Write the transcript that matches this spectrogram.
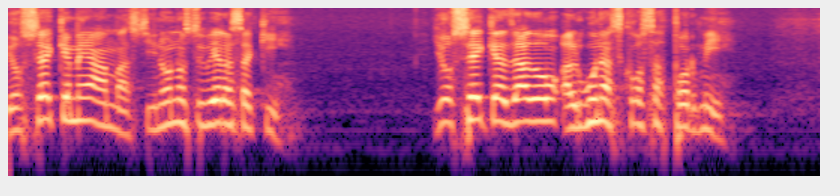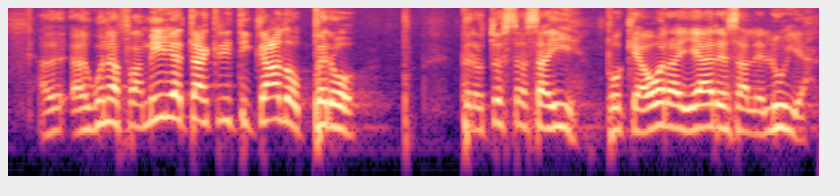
yo sé que me amas, si no, no estuvieras aquí. Yo sé que has dado algunas cosas por mí. Alguna familia te ha criticado, pero, pero tú estás ahí, porque ahora ya eres aleluya.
